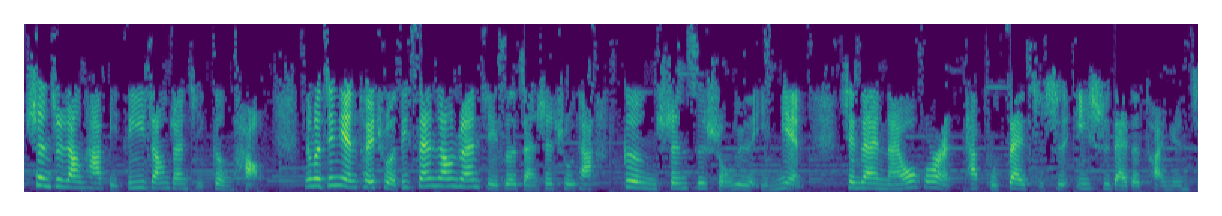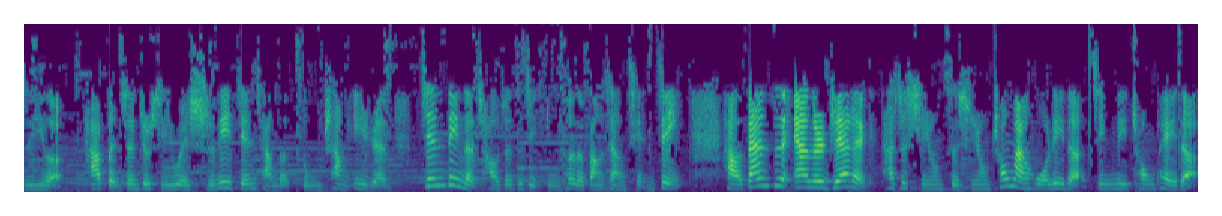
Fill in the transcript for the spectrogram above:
甚至让他比第一张专辑更好。那么今年推出的第三张专辑，则展示出他更深思熟虑的一面。现在 Niall Horan 他不再只是一世代的团员之一了，他本身就是一位实力坚强的独唱艺人，坚定的朝着自己独特的方向前进。好，单字 energetic 它是形容词，形容充满活力的、精力充沛的。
